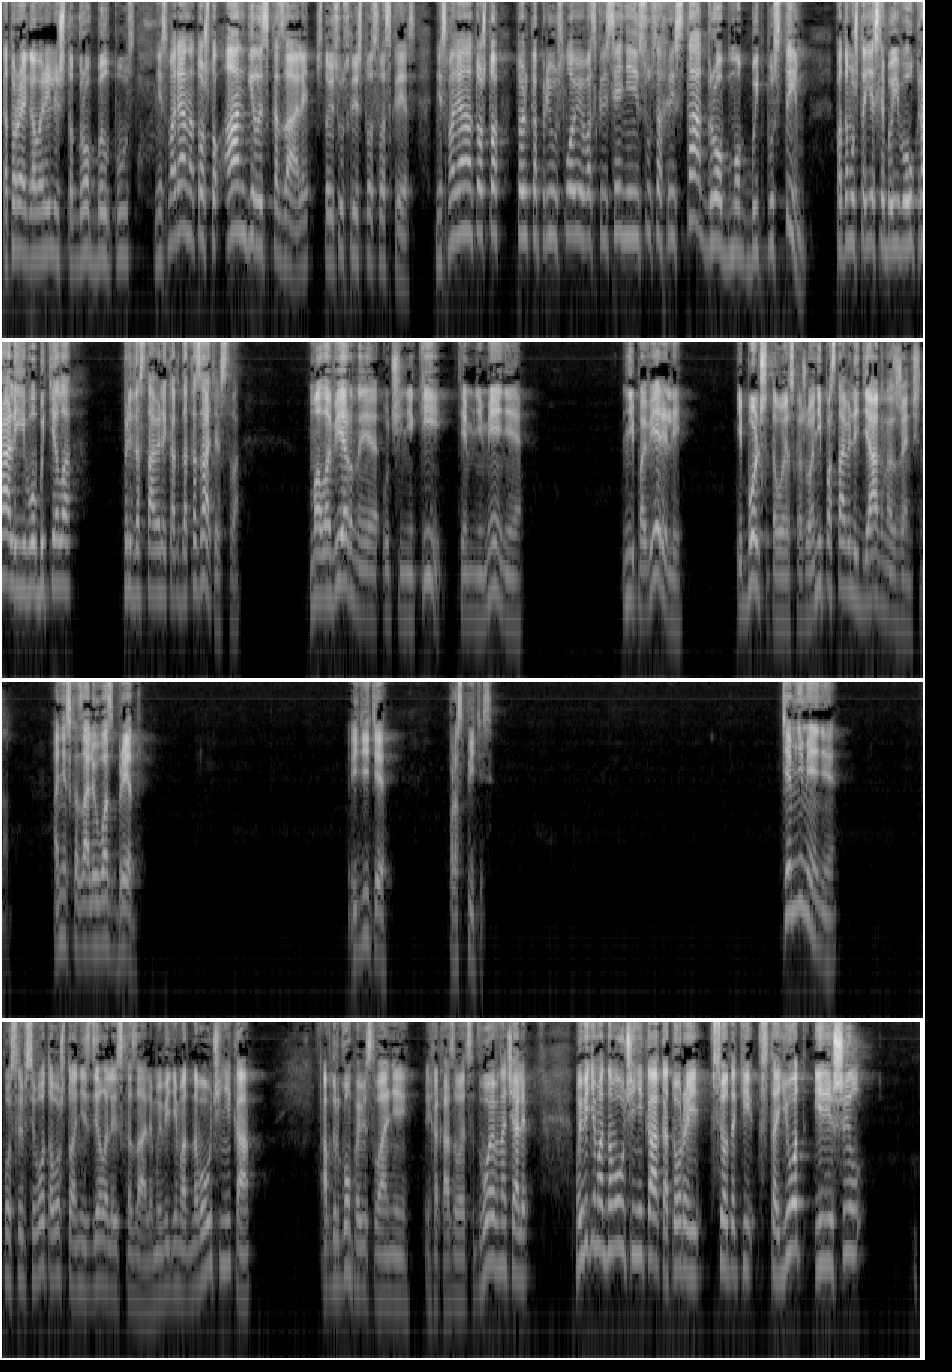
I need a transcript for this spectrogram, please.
которые говорили, что гроб был пуст, несмотря на то, что ангелы сказали, что Иисус Христос воскрес, несмотря на то, что только при условии воскресения Иисуса Христа гроб мог быть пустым, потому что если бы его украли, его бы тело предоставили как доказательство. Маловерные ученики, тем не менее, не поверили, и больше того я скажу, они поставили диагноз женщинам. Они сказали, у вас бред. Идите проспитесь. Тем не менее, после всего того, что они сделали и сказали, мы видим одного ученика, а в другом повествовании их оказывается двое в начале, мы видим одного ученика, который все-таки встает и решил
